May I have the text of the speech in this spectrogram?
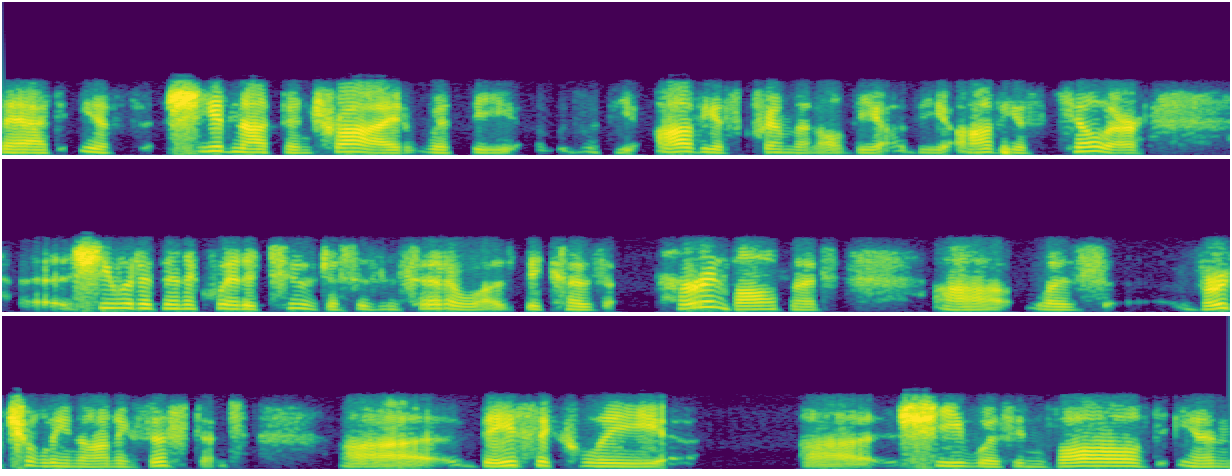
that if she had not been tried with the with the obvious criminal, the the obvious killer, uh, she would have been acquitted too, just as Insera was, because her involvement uh, was virtually non-existent. Uh, basically, uh, she was involved in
